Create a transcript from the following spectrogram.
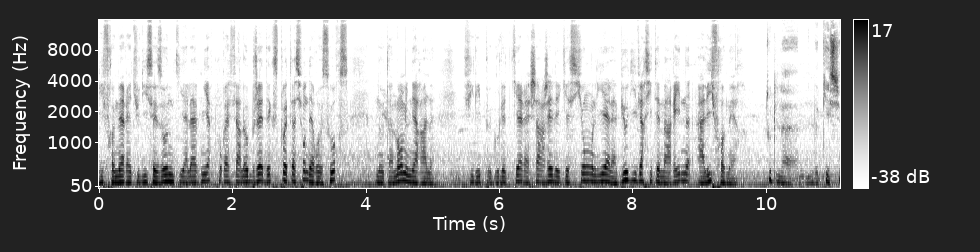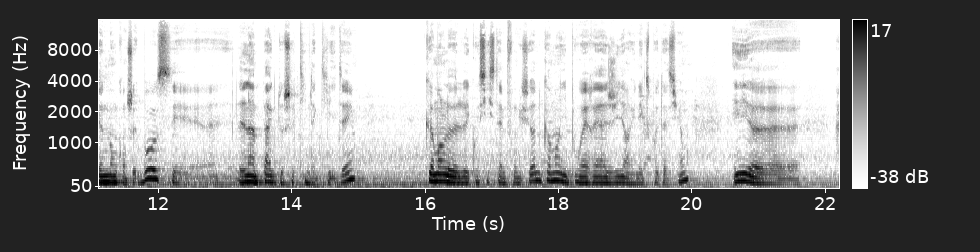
L'IFREMER étudie ces zones qui à l'avenir pourraient faire l'objet d'exploitation des ressources, notamment minérales. Philippe Goulettier est chargé des questions liées à la biodiversité marine à l'IFREMER tout le questionnement qu'on se pose, c'est euh, l'impact de ce type d'activité, comment l'écosystème fonctionne, comment il pourrait réagir à une exploitation, et euh, bah,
